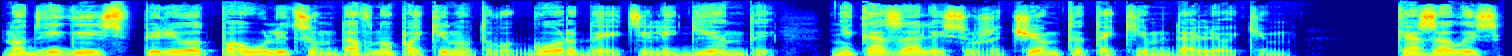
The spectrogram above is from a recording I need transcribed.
Но двигаясь вперед по улицам давно покинутого города, эти легенды – не казались уже чем-то таким далеким. Казалось,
